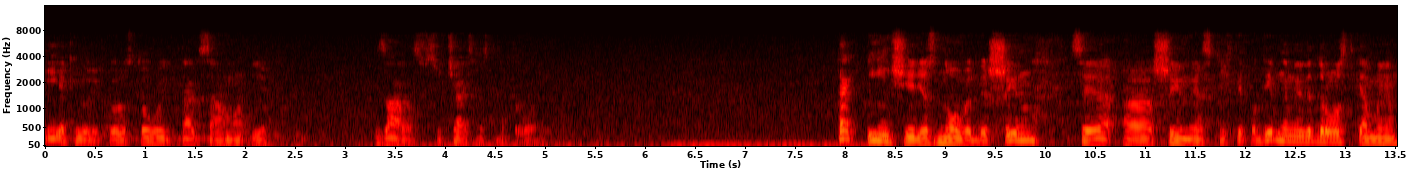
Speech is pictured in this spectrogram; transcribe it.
і які використовують так само і зараз в сучасній стоматології. Так інші різновиди шин це е, шини з кіхтеподібними відростками,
